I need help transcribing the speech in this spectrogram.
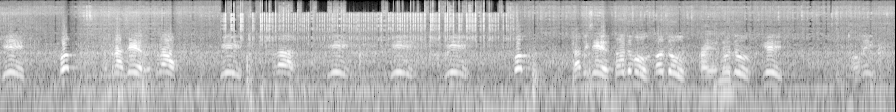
Yes. Hop. Atras, sir. Atras. Yes. Atras. Yes. Yes. Yes. Hop. Sabi, sir. Todo mo. Todo. Kaya mo. Todo. Yes. Okay.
